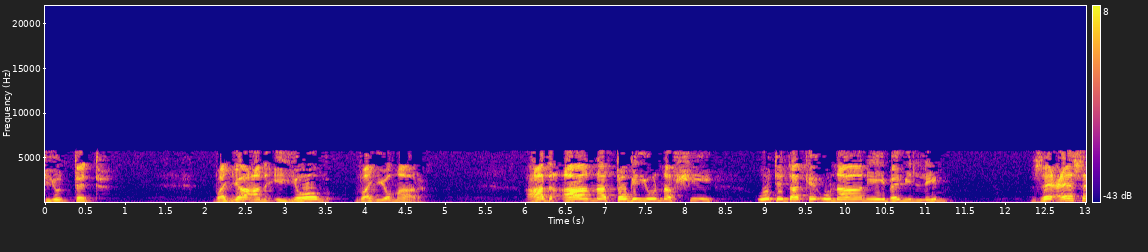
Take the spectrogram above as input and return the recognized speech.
י"ט ויען איוב ויאמר עד אנה תוגיון נפשי ותדכאונני במילים? זה עשר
